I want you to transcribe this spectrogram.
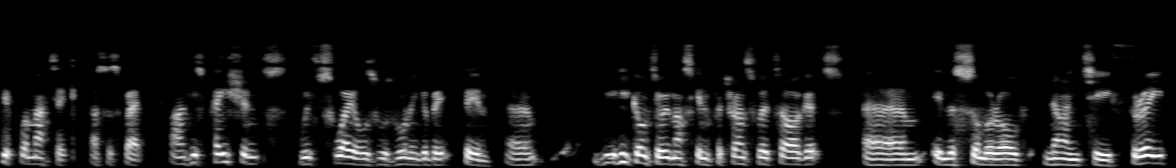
diplomatic, I suspect, and his patience with Swales was running a bit thin. Um, he, had gone to him asking for transfer targets um, in the summer of 93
